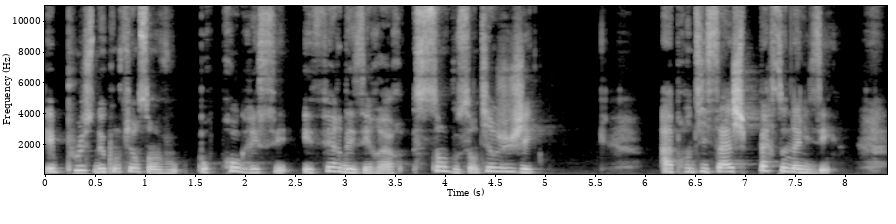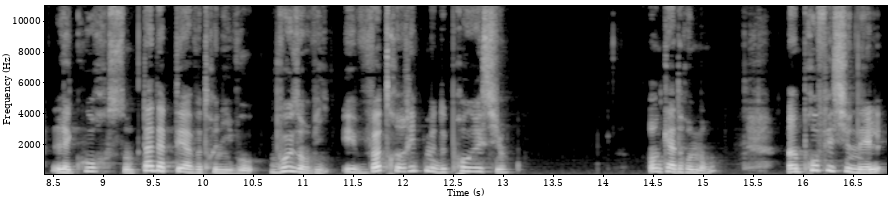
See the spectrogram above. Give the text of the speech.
et plus de confiance en vous pour progresser et faire des erreurs sans vous sentir jugé. Apprentissage personnalisé. Les cours sont adaptés à votre niveau, vos envies et votre rythme de progression. Encadrement. Un professionnel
